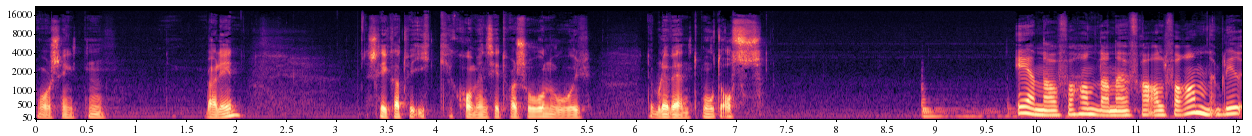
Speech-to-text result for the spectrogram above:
Washington, Berlin. Slik at vi ikke kom i en situasjon hvor det ble vendt mot oss. En av forhandlerne fra Alfaran blir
